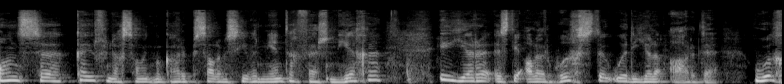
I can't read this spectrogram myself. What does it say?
Ons uh, kuier vandag saam met mekaar op Psalm 97 vers 9. U Here is die allerhoogste oor die hele aarde, hoog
